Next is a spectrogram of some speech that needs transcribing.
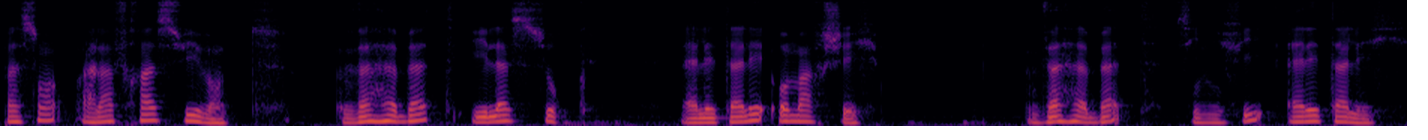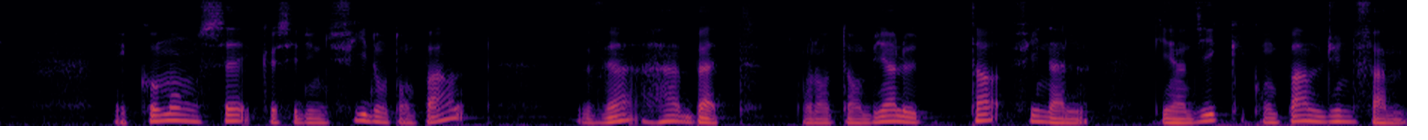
Passons à la phrase suivante. Zahabat ila souk. Elle est allée au marché. Zahabat signifie elle est allée. Et comment on sait que c'est d'une fille dont on parle? Zahabat. On entend bien le ta final qui indique qu'on parle d'une femme.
